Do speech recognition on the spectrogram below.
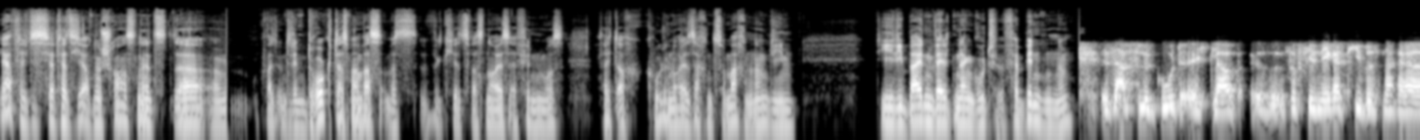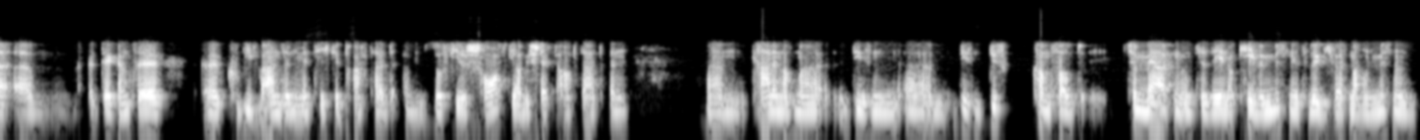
Ja, vielleicht ist es ja tatsächlich auch eine Chance, jetzt da ähm, quasi unter dem Druck, dass man was, was wirklich jetzt was Neues erfinden muss, vielleicht auch coole neue Sachen zu machen, ne? die, die die beiden Welten dann gut verbinden. Ne? Ist absolut gut. Ich glaube, so viel Negatives nachher ähm, der ganze äh, Covid-Wahnsinn mit sich gebracht hat, ähm, so viel Chance, glaube ich, steckt auch da drin. Ähm, Gerade nochmal diesen, ähm, diesen Discomfort zu merken und zu sehen, okay, wir müssen jetzt wirklich was machen, wir müssen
